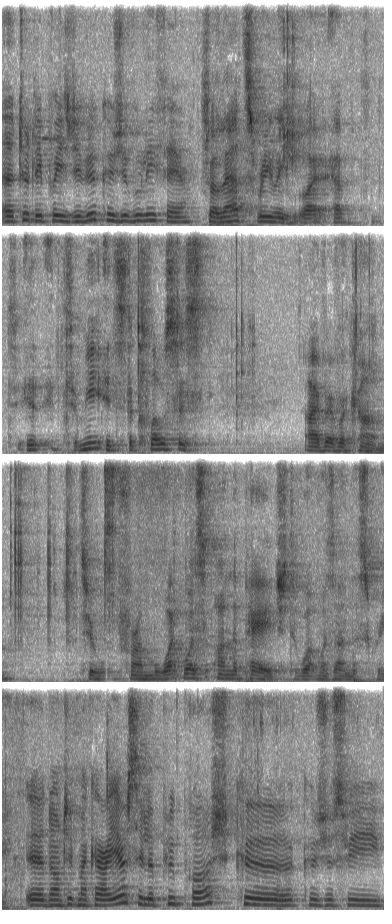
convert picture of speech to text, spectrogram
euh, toutes les prises de vue que je voulais faire. So that's really uh, it, to me, it's the closest I've ever come to from what was on the page to what was on the screen? Euh, dans toute ma carrière, c'est le plus proche que, que je suis.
